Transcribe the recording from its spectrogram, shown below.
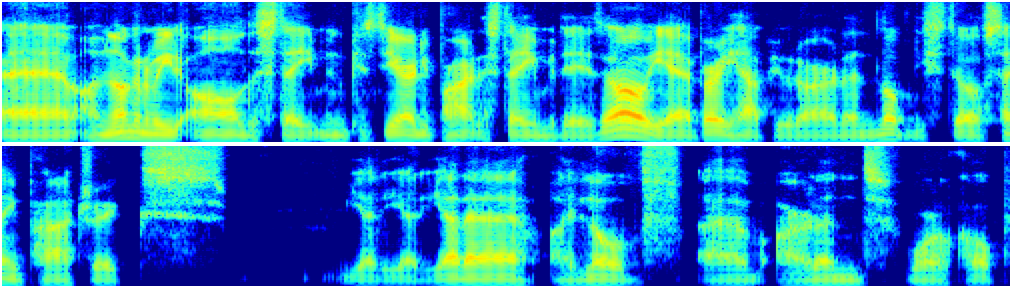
Uh, I'm not going to read all the statement because the early part of the statement is, oh, yeah, very happy with Ireland, lovely stuff, St. Patrick's, yada yada yada. I love um, Ireland World Cup.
